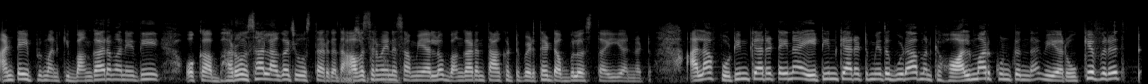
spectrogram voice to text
అంటే ఇప్పుడు మనకి బంగారం అనేది ఒక భరోసా లాగా చూస్తారు కదా. అవసరమైన సమయాల్లో బంగారం తాకట్టు పెడితే డబ్బులు వస్తాయి అన్నట్టు. అలా ఫోర్టీన్ క్యారెట్ అయినా ఎయిటీన్ క్యారెట్ మీద కూడా మనకి హాల్ మార్క్ ఉంటుందా we are okay for it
